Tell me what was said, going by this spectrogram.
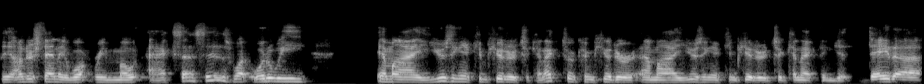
the understanding of what remote access is. What what do we? Am I using a computer to connect to a computer? Am I using a computer to connect and get data?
